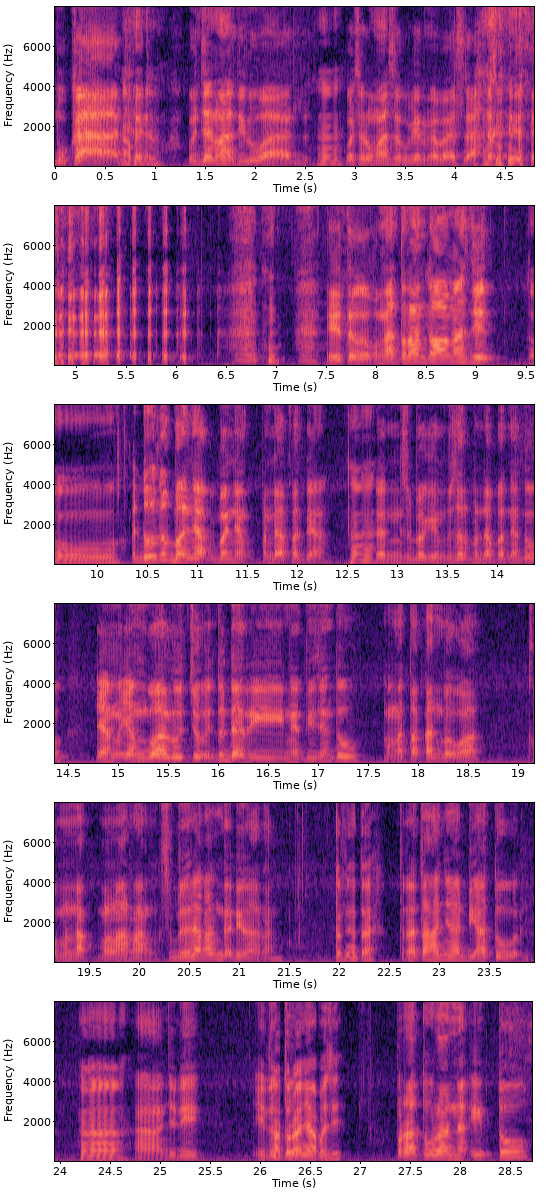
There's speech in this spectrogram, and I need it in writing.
bukan. Apa itu? Hujan mah di luar. Hah? Gua suruh masuk biar nggak basah. itu pengaturan toa masjid. Oh. Itu tuh banyak banyak pendapat ya. Nah. Dan sebagian besar pendapatnya tuh yang yang gua lucu itu dari netizen tuh mengatakan bahwa Kemenak melarang. Sebenarnya kan nggak dilarang. Ternyata? Ternyata hanya diatur. Nah. Nah, jadi itu tuh Aturannya apa sih? peraturannya itu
